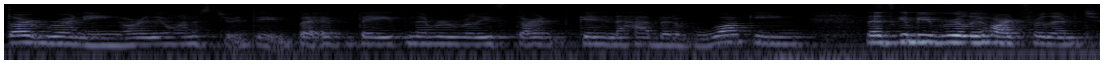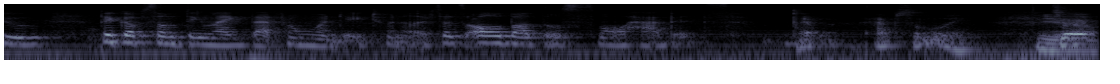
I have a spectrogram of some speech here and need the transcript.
start running or they want to do a day. But if they've never really started getting the habit of walking, that's gonna be really hard for them to pick up something like that from one day to another. So it's all about those small habits. Yep, absolutely. Yeah. So,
